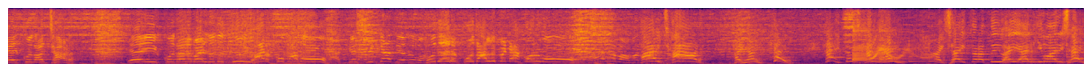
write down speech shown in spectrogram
এই কোদাল ছাড়। এই কোদাল বাড়ি যদি দুই ভার কোপাবো। আজকে শিক্ষা দিয়ে দেবো। ওদের কোদাল বেটা করব। হাই ছাড়। হাই হাই হাই হাই তো ছাড় হাই। হাই তোরা দুই ভাই আর কি মারিস হাই।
